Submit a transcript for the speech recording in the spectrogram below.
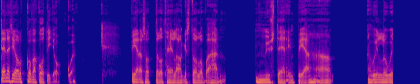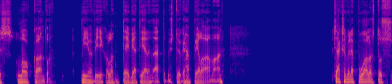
Tennessee on ollut kova kotijoukkue. Vierasottelut heillä onkin ollut vähän mysteerimpiä. Uh, Will Lewis loukkaantui viime viikolla, nyt ei vielä tiedetä, että pystyykö hän pelaamaan. Jacksonville puolustus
